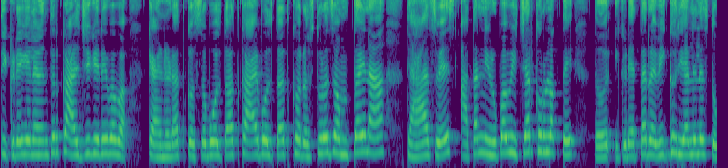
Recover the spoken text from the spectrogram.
तिकडे गेल्यानंतर काळजी घे रे बाबा. कॅनडात कसं बोलतात काय बोलतात खरंच तुला जमतंय ना? त्याच वेळेस आता निरुपा विचार करू लागते. तर इकडे आता रवी घरी आलेला असतो.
